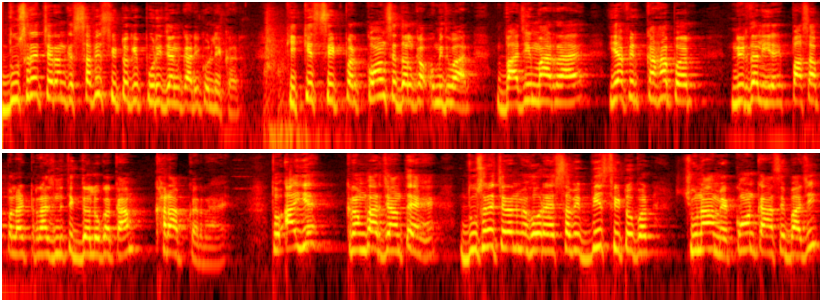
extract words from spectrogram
दूसरे चरण के सभी सीटों की पूरी जानकारी को लेकर कि किस सीट पर कौन से दल का उम्मीदवार बाजी मार रहा है या फिर कहाँ पर निर्दलीय पासा पलट राजनीतिक दलों का काम खराब कर रहा है। तो आइए क्रमवार जानते हैं दूसरे चरण में हो रहे सभी 20 सीटों पर चुनाव में कौन कहाँ से बाजी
